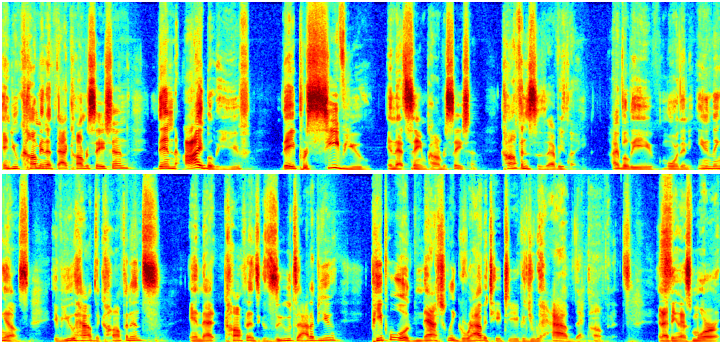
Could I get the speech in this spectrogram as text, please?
and you come in at that conversation, then I believe they perceive you in that same conversation. Confidence is everything. I believe more than anything else. If you have the confidence and that confidence exudes out of you, people will naturally gravitate to you because you have that confidence. And I think that's more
